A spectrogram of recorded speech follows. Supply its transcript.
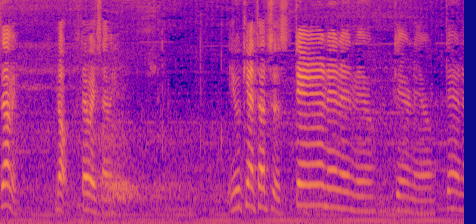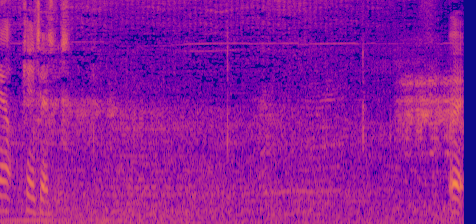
Sammy. No, stay away, Sammy. You can't touch this. And now, down now, down now. Can't touch this. Wait.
